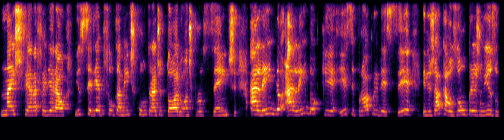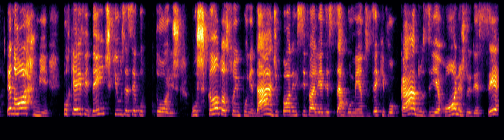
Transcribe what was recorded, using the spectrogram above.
na esfera federal. Isso seria absolutamente contraditório, antiproducente, além do, além do que esse próprio IDC ele já causou um prejuízo enorme, porque é evidente que os executores buscando a sua impunidade, podem se valer desses argumentos equivocados e errôneos do IDC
